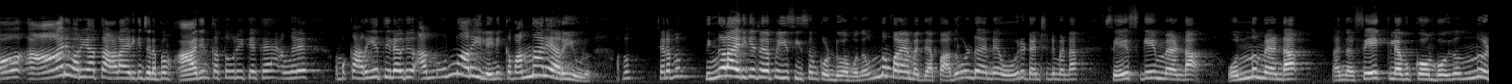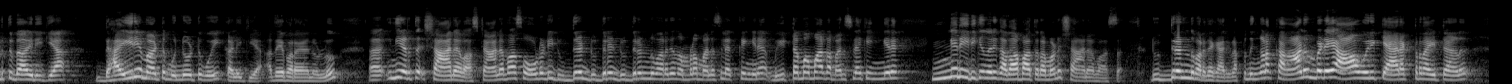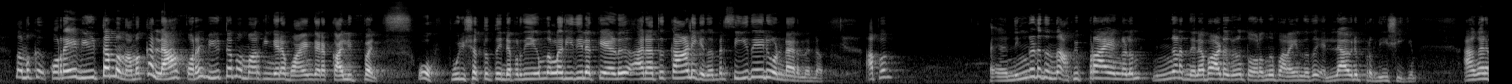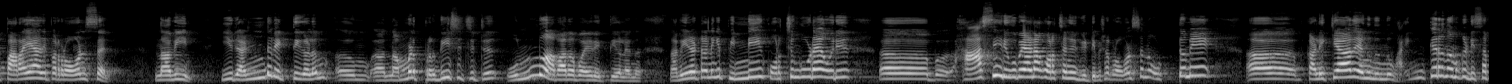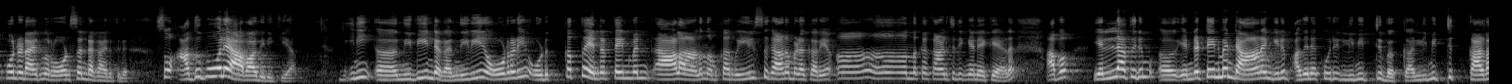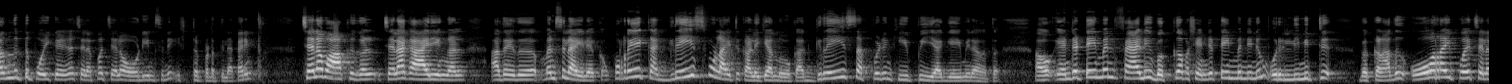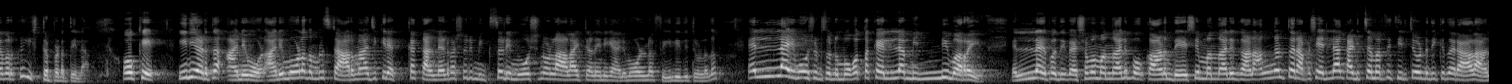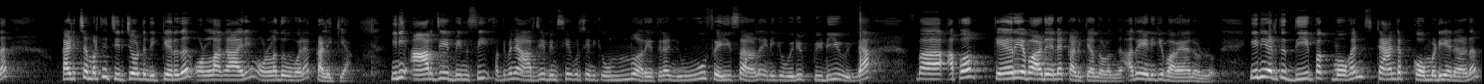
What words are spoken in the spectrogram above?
ആരും അറിയാത്ത ആളായിരിക്കും ചിലപ്പം ആര്യൻ കത്തോറിക്കൊക്കെ അങ്ങനെ നമുക്ക് അറിയത്തില്ല ഒരു ഒന്നും അറിയില്ല എനിക്ക് വന്നാലേ അറിയുള്ളൂ. അപ്പം ചിലപ്പം നിങ്ങളായിരിക്കും ചിലപ്പോൾ ഈ സീസൺ കൊണ്ടുപോകാൻ പോകുന്നത്. ഒന്നും പറയാൻ പറ്റില്ല. അപ്പോൾ അതുകൊണ്ട് തന്നെ ഒരു ടെൻഷനും വേണ്ട സേഫ് ഗെയിം വേണ്ട ഒന്നും വേണ്ട. എന്താ ഫേക്ക് ലവ് കോംബോ ഇതൊന്നും എടുത്തിടാതിരിക്കുക ധൈര്യമായിട്ട് മുന്നോട്ട് പോയി കളിക്കുക. അതേ പറയാനുള്ളൂ. ഇനി അടുത്ത് ഷാനവാസ്. ഷാനവാസ് ഓൾറെഡി രുദ്രൻ രുദ്രൻ രുദ്രൻ എന്ന് പറഞ്ഞ് നമ്മുടെ മനസ്സിലൊക്കെ ഇങ്ങനെ വീട്ടമ്മമാരുടെ മനസ്സിലൊക്കെ ഇങ്ങനെ ഇങ്ങനെ ഇരിക്കുന്ന ഒരു കഥാപാത്രമാണ് ഷാനവാസ്. രുദ്രൻ എന്ന് പറഞ്ഞ ക്യാരക്ടർ അപ്പോൾ നിങ്ങളെ കാണുമ്പോഴേ ആ ഒരു ക്യാരക്ടറായിട്ടാണ് നമുക്ക് കുറേ വീട്ടമ്മ നമുക്കല്ല കുറേ വീട്ടമ്മമാർക്ക് ഇങ്ങനെ ഭയങ്കര കലിപ്പൻ. ഓ പുരുഷത്വത്തിന്റെ പ്രതീകം എന്നുള്ള രീതിയിലൊക്കെയാണ് അതിനകത്ത് കാണിക്കുന്നത്. അപ്പം സീതയിലും ഉണ്ടായിരുന്നല്ലോ. അപ്പം നിങ്ങളുടെ നിന്ന് അഭിപ്രായങ്ങളും നിങ്ങളുടെ നിലപാടുകളും തുറന്നു പറയുന്നത് എല്ലാവരും പ്രതീക്ഷിക്കും. അങ്ങനെ പറയാതെ ഇപ്പോൾ റോൺസൺ നവീൻ ഈ രണ്ട് വ്യക്തികളും നമ്മൾ പ്രതീക്ഷിച്ചിട്ട് ഒന്നും ആവാതെ പോയ വ്യക്തികളെന്ന് നവീനായിട്ടാണെങ്കിൽ പിന്നെയും കുറച്ചും കൂടെ ഒരു ഹാസ്യ രൂപയാണ് കുറച്ചങ്ങ് കിട്ടി. പക്ഷെ റോൺസൺ ഒട്ടുമേ കളിക്കാതെ അങ്ങ് നിന്ന്. ഭയങ്കര നമുക്ക് ഡിസപ്പോയിന്റഡ് ആയിരുന്നു റോൺസന്റെ കാര്യത്തിൽ സോ അതുപോലെ ആവാതിരിക്കുക. ഇനി നിവീന്റെ കാര്യം. നിവീൻ ഓൾറെഡി ഒടുക്കത്തെ എന്റർടൈൻമെന്റ് ആളാണ്. നമുക്ക് റീൽസ് കാണുമ്പോഴൊക്കെ അറിയാം ആ എന്നൊക്കെ കാണിച്ചിട്ട് ഇങ്ങനെയൊക്കെയാണ്. അപ്പം എല്ലാത്തിനും എന്റർടൈൻമെന്റ് ആണെങ്കിലും അതിനൊക്കെ ഒരു ലിമിറ്റ് വെക്കുക ലിമിറ്റ് കടന്നിട്ട് പോയി കഴിഞ്ഞാൽ ചിലപ്പോൾ ചില ഓഡിയൻസിന് ഇഷ്ടപ്പെടത്തില്ല. കാര്യം ചില വാക്കുകൾ ചില കാര്യങ്ങൾ അതായത് മനസ്സിലായില്ലേ? കുറേ ഗ്രേസ്ഫുൾ ആയിട്ട് കളിക്കാൻ നോക്കുക. ഗ്രേസ് എപ്പോഴും കീപ്പ് ചെയ്യുക ഗെയിമിനകത്ത്. എന്റർടൈൻമെന്റ് വാല്യൂ വെക്കുക. പക്ഷേ എന്റർടൈൻമെന്റിനും ഒരു ലിമിറ്റ് വെക്കണം. അത് ഓവറായി പോയ ചിലവർക്ക് ഇഷ്ടപ്പെടത്തില്ല. ഓക്കെ ഇനി അടുത്ത് അനുമോൾ. അനുമോളെ നമ്മൾ സ്റ്റാർ മാജിക്കിലൊക്കെ കണ്ടാലും പക്ഷേ ഒരു മിക്സഡ് ഇമോഷൻ ഉള്ള ആളായിട്ടാണ് എനിക്ക് അനുമോളിനെ ഫീൽ ചെയ്തിട്ടുള്ളത്. എല്ലാ ഇമോഷൻസും ഉണ്ട്. മുഖത്തൊക്കെ എല്ലാം മിന്നി മറയും. എല്ലാം ഇപ്പോൾ വിഷമം വന്നാലും കാണും. ദേഷ്യം വന്നാലും കാണും. അങ്ങനത്തെ ഒരു പക്ഷേ എല്ലാം കടിച്ചമർത്തി ചിരിച്ചുകൊണ്ട് നിൽക്കുന്ന ഒരാളാണ് കടിച്ചമർത്തി ചിരിച്ചുകൊണ്ട് നിൽക്കരുത് ഉള്ള കാര്യം ഉള്ളതുപോലെ കളിക്കുക ഇനി ആർ ജെ ബിൻസി സത്യം പറഞ്ഞാൽ ആർ ജെ ബിൻസിയെ കുറിച്ച് എനിക്ക് ഒന്നും അറിയത്തില്ല. ന്യൂ ഫേസ് ആണ്. എനിക്ക് ഒരു പിടിയുമില്ല അപ്പം കയറിയ പാട് തന്നെ കളിക്കാൻ തുടങ്ങുക അതേ എനിക്ക് പറയാനുള്ളൂ. ഇനി അടുത്ത് ദീപക് മോഹൻ സ്റ്റാൻഡപ്പ് കോമഡിയനാണ്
